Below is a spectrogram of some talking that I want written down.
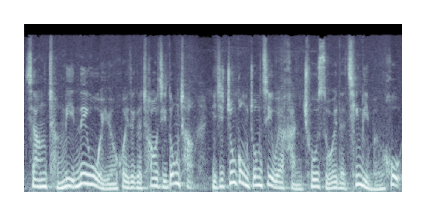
将成立内务委员会这个超级东厂，以及中共中纪委喊出所谓的清理门户。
